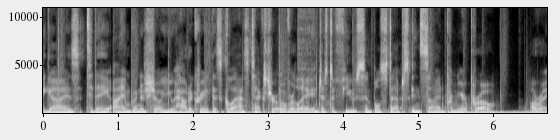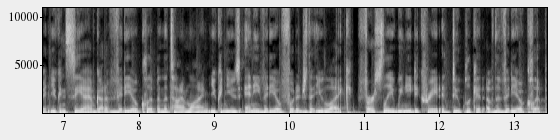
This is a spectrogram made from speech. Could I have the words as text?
Hey guys, today I am going to show you how to create this glass texture overlay in just a few simple steps inside Premiere Pro. Alright, you can see I have got a video clip in the timeline. You can use any video footage that you like. Firstly, we need to create a duplicate of the video clip.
